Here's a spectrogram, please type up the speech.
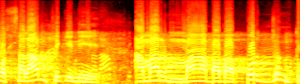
ওয়াস সালাম থেকে নিয়ে আমার মা বাবা পর্যন্ত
